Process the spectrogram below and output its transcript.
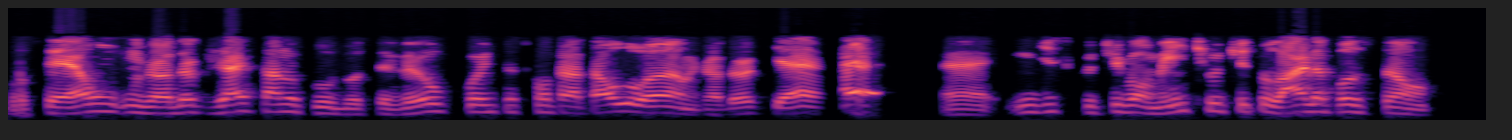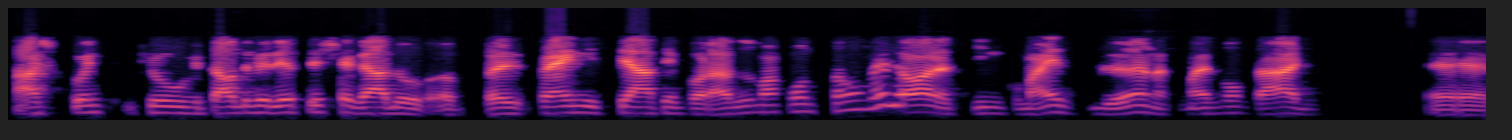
você é um, um jogador que já está no clube. Você vê o Corinthians contratar o Luan, um jogador que é, é, indiscutivelmente o titular da posição. Acho que o Corinthians- que o Vital deveria ter chegado para iniciar a temporada numa condição melhor, assim, com mais gana, com mais vontade. É,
